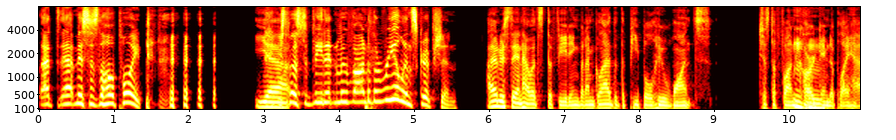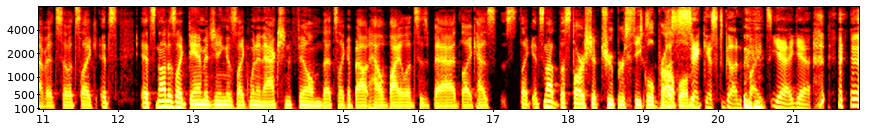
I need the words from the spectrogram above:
that that misses the whole point. yeah, You're supposed to beat it and move on to the real inscryption. I understand how it's defeating, but I'm glad that the people who want just a fun card Mhm. game to play have it. So it's like it's it's not as like damaging as like when an action film that's like about how violence is bad like has like it's not the Starship Troopers sequel The problem. sickest gunfights. yeah, yeah.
